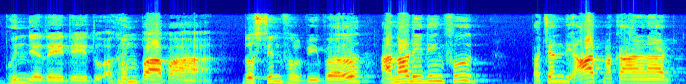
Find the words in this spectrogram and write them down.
Bhunjate tu agham papaha. Those sinful people are not eating food. Pachandi atma karanat.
